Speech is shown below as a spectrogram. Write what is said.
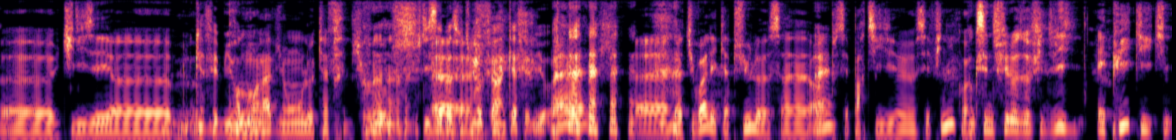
euh, utiliser, euh, Le café bio. prendre moins l'avion, le café bio. je dis ça parce que tu m'as fait un café bio. Ouais. Euh, bah, tu vois, les capsules, ça, Ouais. c'est parti, euh, c'est fini, quoi. Donc c'est une philosophie de vie. Et puis, qui, qui,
